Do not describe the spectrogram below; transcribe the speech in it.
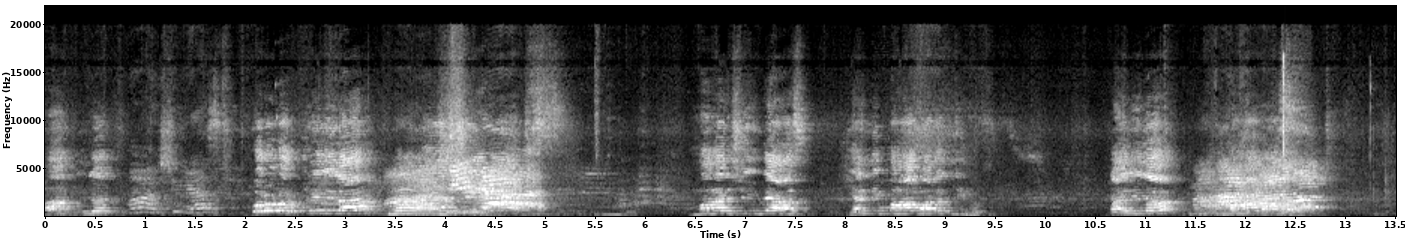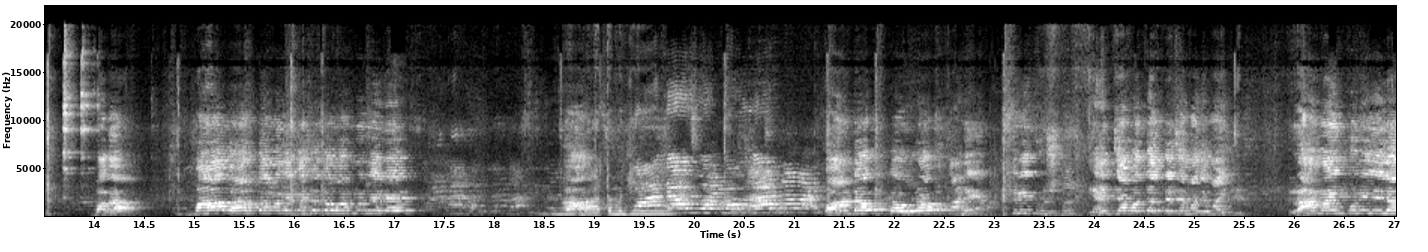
हा म्हणजे? बरोबर कोणी लिहिला? महर्षी व्यास यांनी महाभारत लिहिलं. काय लिहिलं? महाभारत. बघा महाभारतामध्ये कशाचं वर्णन आहे महाभारत म्हणजे पांडव कौरव आणि श्रीकृष्ण यांच्याबद्दल त्याच्यामध्ये माहिती. रामायण कोणी लिहिला?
